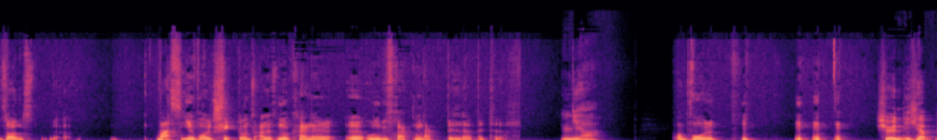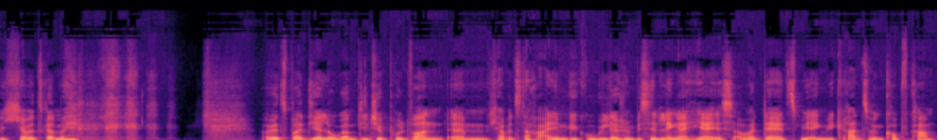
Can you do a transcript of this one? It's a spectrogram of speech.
sonst, was ihr wollt, schickt uns alles. Nur keine äh, ungefragten Nacktbilder, bitte. Ja. Obwohl. Schön, ich habe ich hab jetzt gerade mal, weil wir jetzt bei Dialog am DJ-Pult waren, ähm, ich habe jetzt nach einem gegoogelt, der schon ein bisschen länger her ist, aber der jetzt mir irgendwie gerade so in den Kopf kam.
